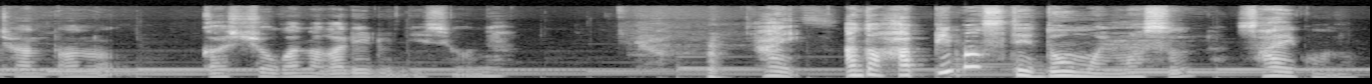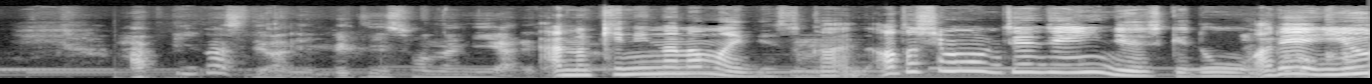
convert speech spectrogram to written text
ちゃんとあの、合唱が流れるんですよね。はい。あと、ハッピーバースデーどう思います？最後の。ハッピーバースデーはね、別にそんなにあれ。あの、気にならないですか、うん、私も全然いいんですけど、あれ言う、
